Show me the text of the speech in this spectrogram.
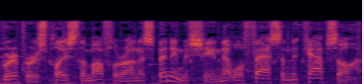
Grippers place the muffler on a spinning machine that will fasten the caps on.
